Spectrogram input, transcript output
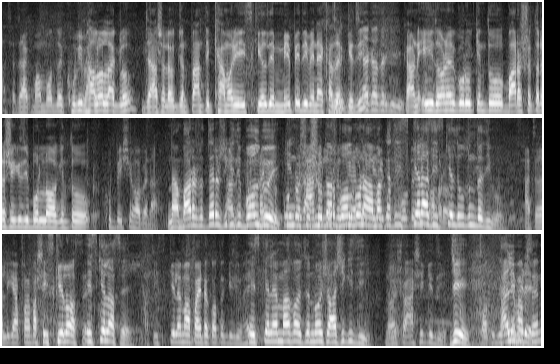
আচ্ছা যাক মোহাম্মদ ভাই খুবই ভালো লাগল যে আসলে একজন প্রান্তিক খামারি স্কেল দিয়ে মেপে দিবেন এক হাজার কেজি। এক হাজার কেজি। কারণ এই ধরনের গরু কিন্তু বারোশো তেরোশো কেজি বললেও কিন্তু খুব বেশি হবে না। না বারোশো তেরোশো কেজি বলবোই কিন্তু আমি তো আর বলব না আমার কাছে স্কেল আছে স্কেল দিয়ে ওজনটা দিব। আচ্ছা তাহলে কি আপনার পাশে স্কেলও আছে? স্কেল আছে। আচ্ছা স্কেলে মাপা এটা কত কেজি ভাই? স্কেলের মাপ হচ্ছে নয়শো আশি কেজি। নয়শো আশি কেজি। জি কতদিন খালি মাপছেন?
